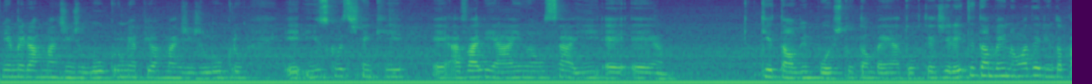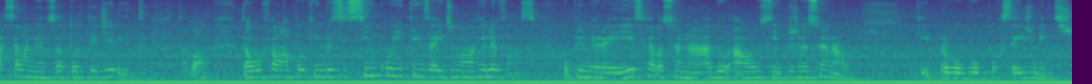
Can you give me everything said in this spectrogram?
minha melhor margem de lucro, minha pior margem de lucro. É isso que vocês têm que é, avaliar e não sair é, é, quitando imposto também à torta e à direita e também não aderindo a parcelamentos à torta e à direita, tá bom? Então, vou falar um pouquinho desses cinco itens aí de maior relevância. O primeiro é esse relacionado ao Simples Nacional, que prorrogou por seis meses.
